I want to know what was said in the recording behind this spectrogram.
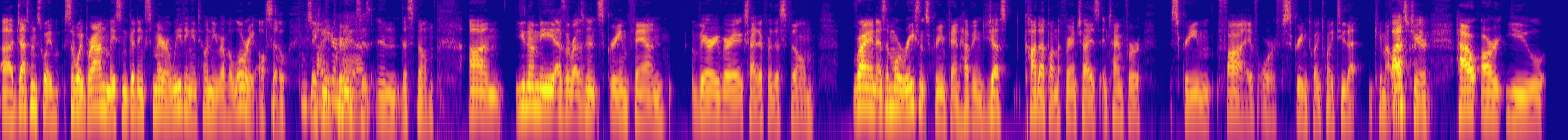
Uh, Jasmine Savoy, Savoy Brown, Mason Gooding, Samara Weaving, and Tony Revolori also From making Spider-Man. appearances in this film. Um, you know me as a resident Scream fan, very very excited for this film. Ryan, as a more recent Scream fan, having just caught up on the franchise in time for Scream Five or Scream 2022 that came out Five last year, how are you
